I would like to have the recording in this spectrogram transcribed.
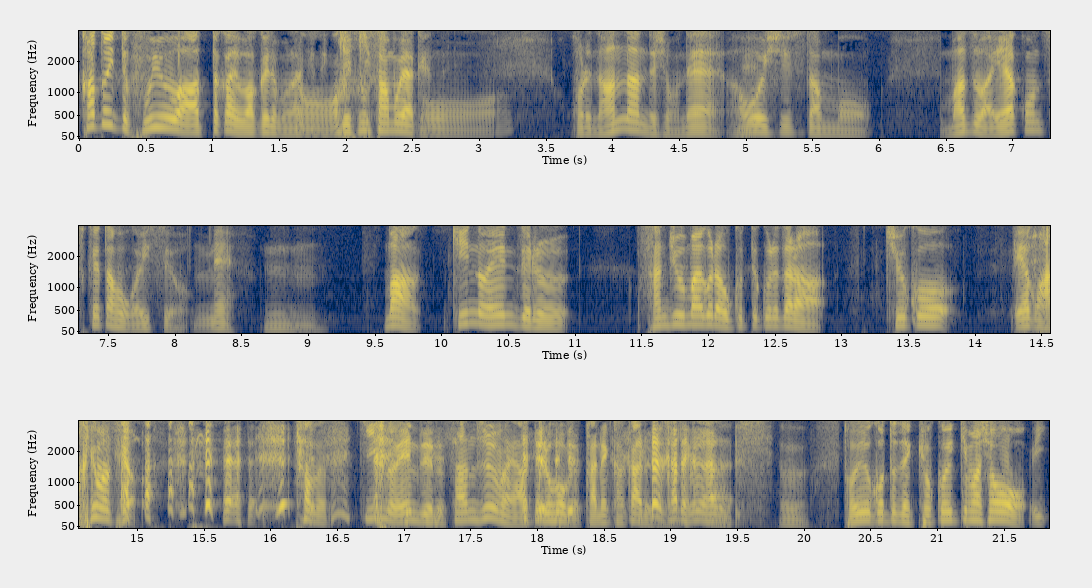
かといって冬は暖かいわけでもないけど、激寒やけん。おこれ何なんでしょうね。青いシスタムも、まずはエアコンつけた方がいいっすよ。ーね。う。うんん。まあ、金のエンゼル30枚ぐらい送ってくれたら、中古エアコンあげますよ。多分、金のエンゼル30枚当てる方が金かかる。金かかるはいうん。ということで曲行きましょう。はい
